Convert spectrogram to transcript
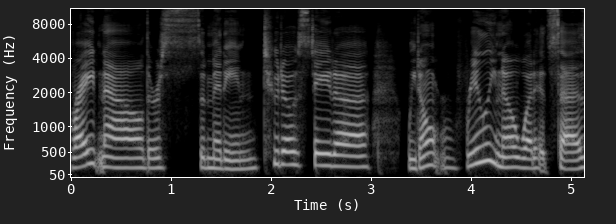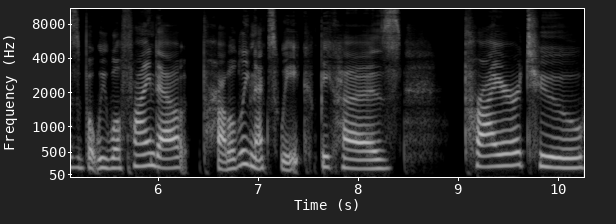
Right now, they're submitting two dose data. We don't really know what it says, but we will find out probably next week because prior to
